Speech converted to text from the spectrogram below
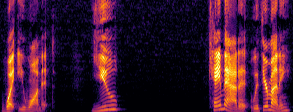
what you wanted. You came at it with your money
